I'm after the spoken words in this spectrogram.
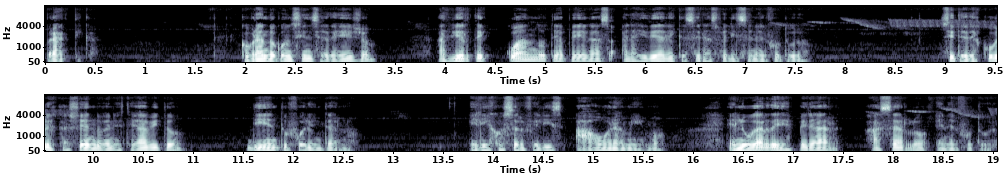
Práctica. Cobrando conciencia de ello, advierte cuándo te apegas a la idea de que serás feliz en el futuro. Si te descubres cayendo en este hábito, di en tu fuero interno. Elijo ser feliz ahora mismo, en lugar de esperar hacerlo en el futuro.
